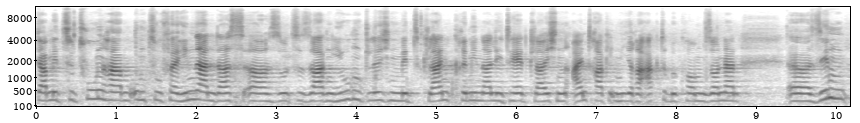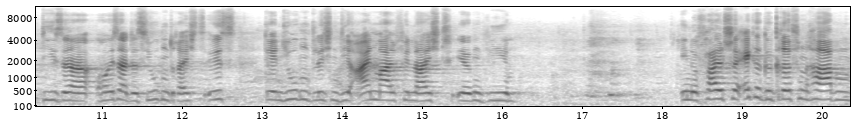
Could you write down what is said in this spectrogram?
damit zu tun haben, um zu verhindern, dass äh, sozusagen Jugendlichen mit Kleinkriminalität gleich einen Eintrag in ihre Akte bekommen, sondern äh, Sinn dieser Häuser des Jugendrechts ist, den Jugendlichen, die einmal vielleicht irgendwie in eine falsche Ecke gegriffen haben,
